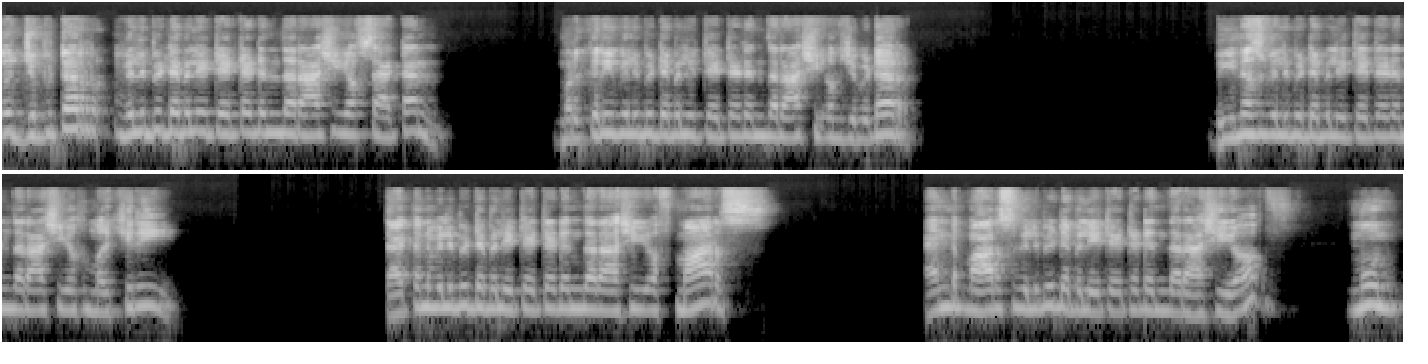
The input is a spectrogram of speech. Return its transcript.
So Jupiter will be debilitated in the Rashi of Saturn. Mercury will be debilitated in the Rashi of Jupiter. Venus will be debilitated in the Rashi of Mercury. Saturn will be debilitated in the Rashi of Mars. And Mars will be debilitated in the Rashi of Moon.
